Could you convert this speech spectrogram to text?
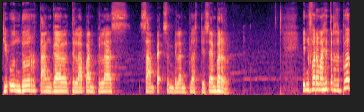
diundur tanggal 18 sampai 19 Desember. Informasi tersebut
